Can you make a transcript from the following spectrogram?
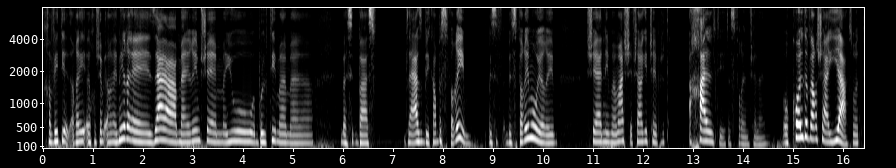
חוויתי, ראי, חושב, אני, אה, זה המהערים שהם היו בולטים, מה, מה, בס, בס, זה היה אז בעיקר בספרים, בספ, בספרים מאוירים, שאני ממש, אפשר להגיד שפשוט אכלתי את הספרים שלהם. או כל דבר שהיה. זאת אומרת,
